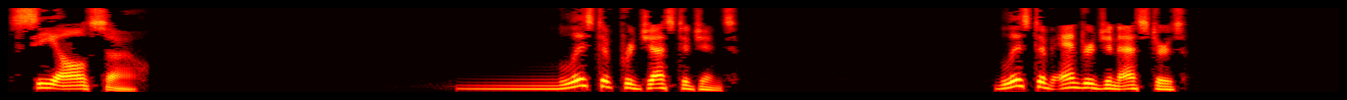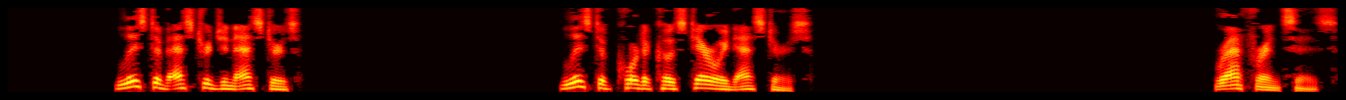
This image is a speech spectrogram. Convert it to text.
See also. List of progestogens List of androgen esters. List of estrogen esters. List of corticosteroid esters. References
